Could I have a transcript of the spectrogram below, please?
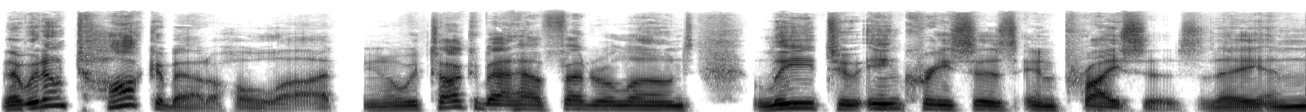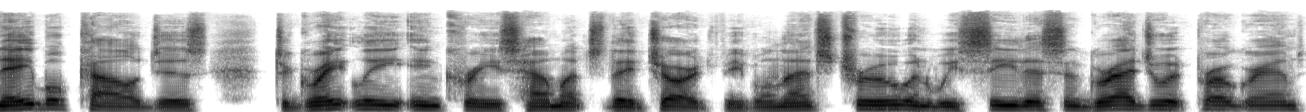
that we don't talk about a whole lot. You know, we talk about how federal loans lead to increases in prices. They enable colleges to greatly increase how much they charge people. And that's true. And we see this in graduate programs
